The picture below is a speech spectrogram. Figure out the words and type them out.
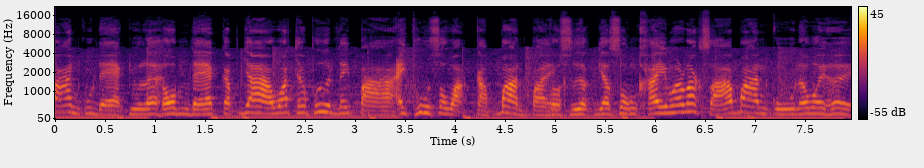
บ้านกูแดกอยู่เลยต้มแดกกับหญ้าวัชพืชในป่าไอ้ทูตสวะกลับบ้านไป ก็เสือกอย่าส่งใครมารักษาบ้านกูนะเว้ยเฮ้ย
